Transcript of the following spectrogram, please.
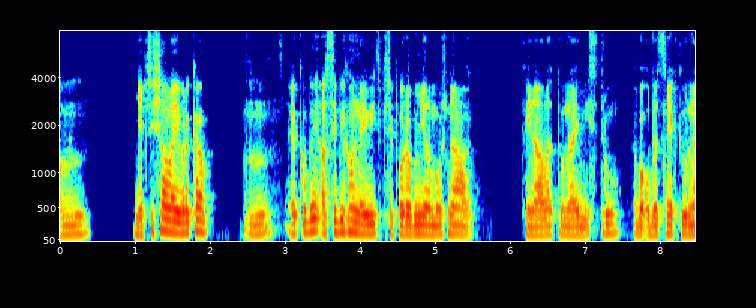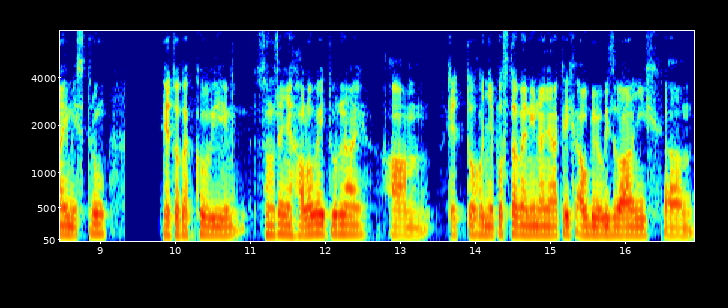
Um, mně přišel Laver Cup Mm, jakoby asi bych ho nejvíc připodobnil možná k finále turnaj mistrů, nebo obecně k turnaji mistrů. Je to takový samozřejmě halový turnaj a je to hodně postavený na nějakých audiovizuálních um,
